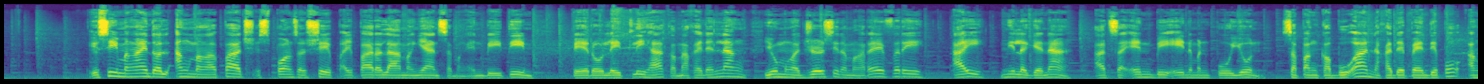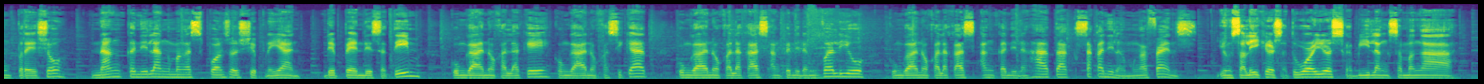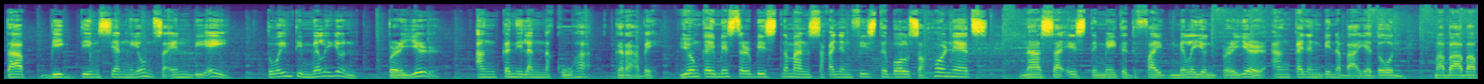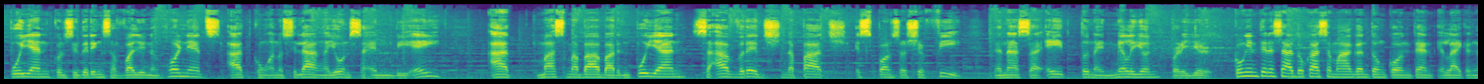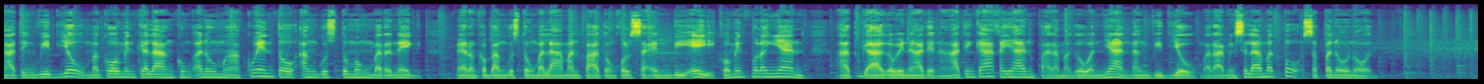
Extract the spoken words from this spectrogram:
You see mga idol, ang mga patch sponsorship ay para lamang yan sa mga NBA team. Pero lately ha, kamakailan lang, yung mga jersey ng mga referee ay nilagyan na at sa NBA naman po yun. Sa pangkabuan, nakadepende po ang presyo ng kanilang mga sponsorship na yan. Depende sa team, kung gaano kalaki, kung gaano kasikat, kung gaano kalakas ang kanilang value, kung gaano kalakas ang kanilang hatak sa kanilang mga fans. Yung sa Lakers at Warriors, kabilang sa mga top big teams yan ngayon sa NBA, 20 million per year ang kanilang nakuha. Grabe. Yung kay Mr. Beast naman sa kanyang festival sa Hornets, nasa estimated 5 million per year ang kanyang binabaya doon. Mababa po yan considering sa value ng Hornets at kung ano sila ngayon sa NBA. At mas mababa rin po yan sa average na patch sponsorship fee na nasa 8 to 9 million per year. Kung interesado ka sa mga gantong content, ilike ang ating video, mag-comment ka lang kung anong mga kwento ang gusto mong marinig. Meron ka bang gustong malaman patungkol sa NBA? Comment mo lang yan at gagawin natin ang ating kakayahan para magawan yan ng video. Maraming salamat po sa panonood.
